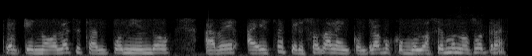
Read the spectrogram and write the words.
porque no las están poniendo a ver a esta persona la encontramos como lo hacemos nosotras.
